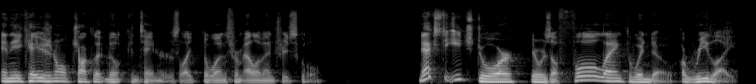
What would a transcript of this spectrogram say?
and the occasional chocolate milk containers like the ones from elementary school. Next to each door, there was a full length window, a relight,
